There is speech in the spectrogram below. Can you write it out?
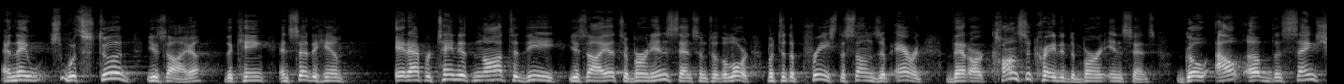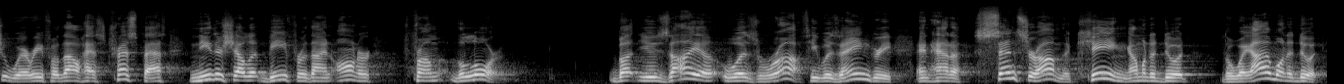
And they withstood Uzziah the king and said to him, it appertaineth not to thee, Uzziah, to burn incense unto the Lord, but to the priests, the sons of Aaron, that are consecrated to burn incense. Go out of the sanctuary, for thou hast trespassed, neither shall it be for thine honor from the Lord. But Uzziah was rough. He was angry and had a censer. I'm the king. I'm going to do it the way I want to do it.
